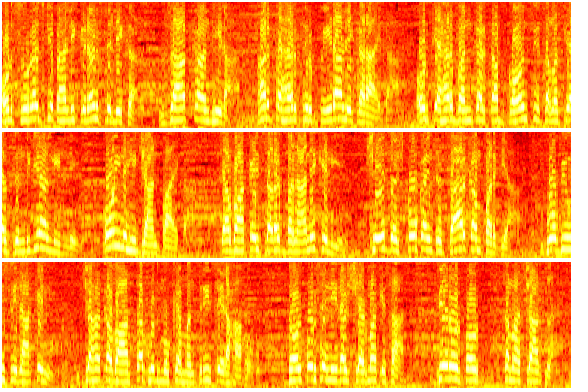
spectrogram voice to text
और सूरज की पहली किरण से लेकर रात का अंधेरा, हर पहर सिर्फ़ पीड़ा लेकर आएगा। और कहर बनकर कब कौन सी समस्या जिंदगियाँ लील ले, कोई नहीं जान पाएगा। क्या वाकई सड़क बनाने के लिए छह दशकों का इंतज़ार कम पड़ गया? वो भी उस इलाके में, जहाँ का वास्ता खुद मुख्यमंत्री से रहा हो। धौलपुर से नीरज शर्मा के साथ, ब्यूरो रिपोर्ट, समाचार प्लस।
